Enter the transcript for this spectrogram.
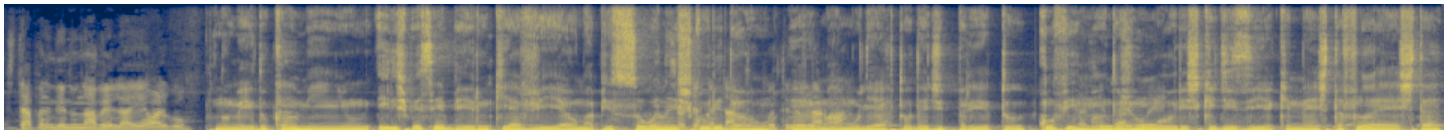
Está prendiendo una vela aí ou algo. No meio do caminho, eles perceberam que havia uma pessoa na Nossa, escuridão. Era uma mulher toda de preto, confirmando os Tá hein? rumores que dizia que nesta floresta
